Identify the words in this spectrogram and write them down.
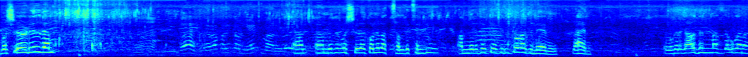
বসে ডিল দেন। আমি তো বসে কোনো বাচ্চাল দেখছেন কি? আপনারা তো কেসিন কলা কিনে আমি রাহেন ওখানে গাল দেন, মাছ যাব কেনা?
